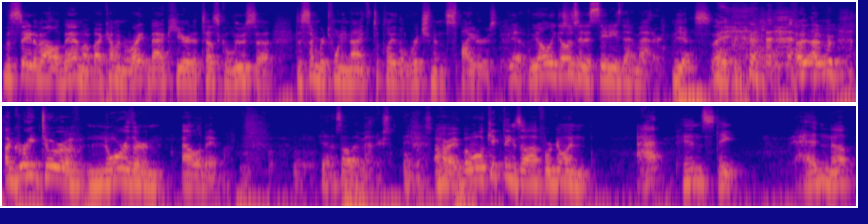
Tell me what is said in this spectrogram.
the state of Alabama by coming right back here to Tuscaloosa December 29th to play the Richmond Spiders. Yeah, we only go to the cities that matter. Yes. a, a- a great tour of northern Alabama. Yeah, that's all that matters. Anyways. All right, but we'll kick things off. We're going at Penn State, heading up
